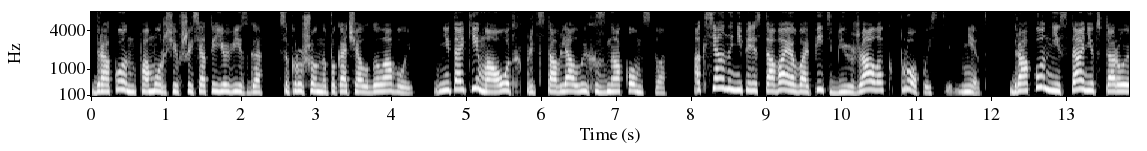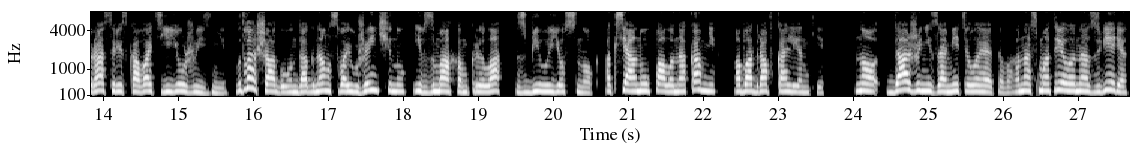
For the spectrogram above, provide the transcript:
Дракон, поморщившись от ее визга, сокрушенно покачал головой. Не таким Аотх представлял их знакомство. Аксиана, не переставая вопить, бежала к пропасти. Нет, дракон не станет второй раз рисковать ее жизни. В два шага он догнал свою женщину и взмахом крыла сбил ее с ног. Аксиана упала на камни, ободрав коленки но даже не заметила этого. Она смотрела на зверя,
